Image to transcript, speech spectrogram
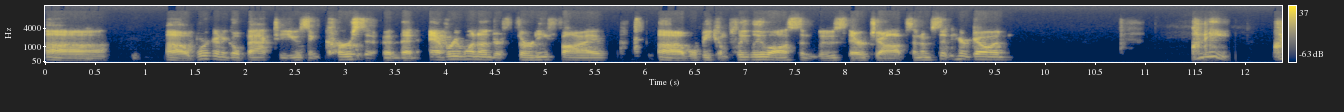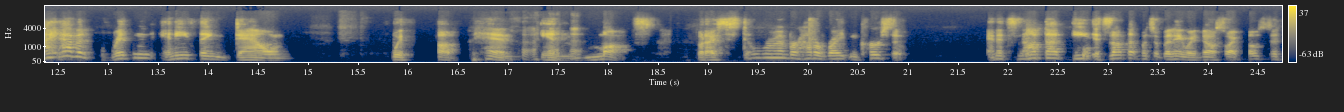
uh, uh, "We're going to go back to using cursive, and then everyone under thirty five uh, will be completely lost and lose their jobs." And I'm sitting here going, I I haven't written anything down with a pen in months, but I still remember how to write in cursive. And it's not that e- it's not that much of but anyway, no. So I posted,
